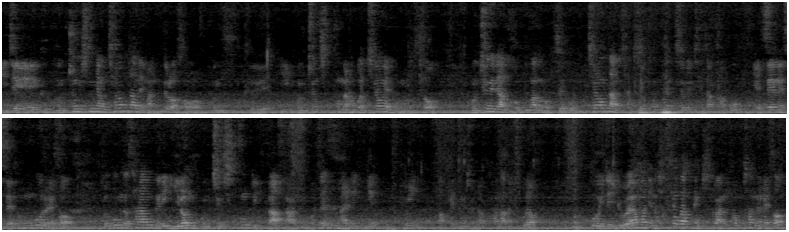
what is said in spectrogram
이제 그 곤충 식량 체험단을 만들어서 그이 곤충 식품을 한번 체험해 봄으로써 곤충에 대한 거부감을 없애고 체험단 자체 콘텐츠를 제작하고 SNS에서 홍보를 해서 조금 더 사람들이 이런 곤충 식품도 있다라는 것을 알리는 게 목표인 마케팅 전략 하나가 있고요. 또 이제 요양원이나 학교 같은 기관 협찬을 해서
